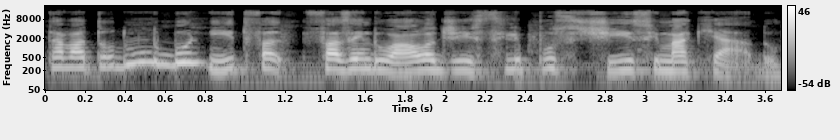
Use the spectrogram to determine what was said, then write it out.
tava todo mundo bonito, fa fazendo aula de cílio postiço e maquiado.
